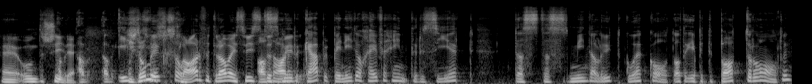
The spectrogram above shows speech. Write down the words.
äh, Unterschiede. Aber, aber, aber ist darum ist so? klar für Travail Suisse, Als dass Arbeitgeber bin ich doch einfach interessiert, dass es meinen Leuten gut geht. Oder ich bin der Patron, oder?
